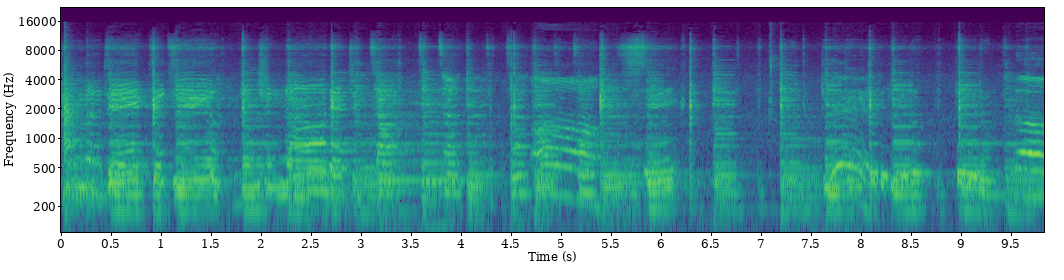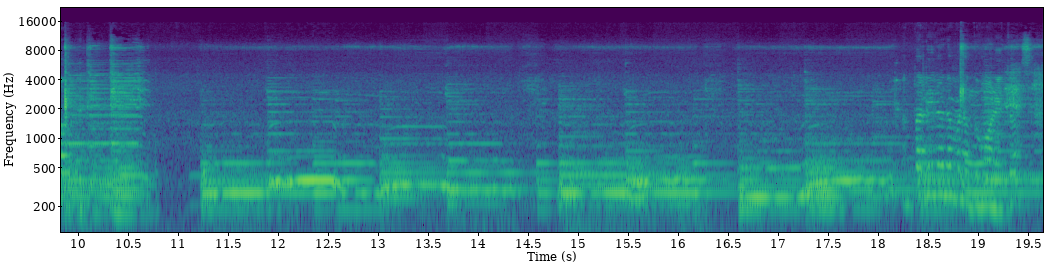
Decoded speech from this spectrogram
I'm addicted to you. Don't you know that you're toxic? Toxic. yeah Ang talino naman ng gumawa nito.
